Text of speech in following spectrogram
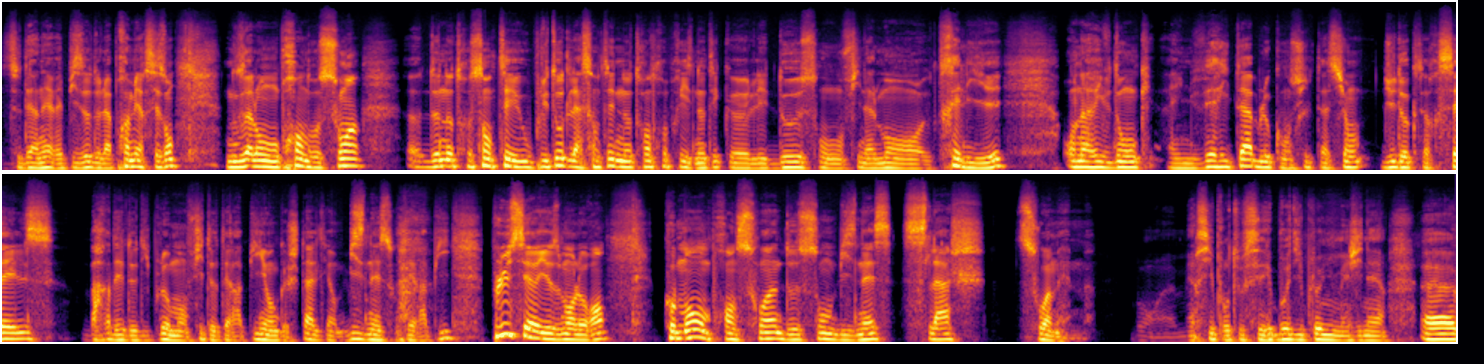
ce dernier épisode de la première saison, nous allons prendre soin euh, de notre santé, ou plutôt de la santé de notre entreprise. Notez que les deux sont finalement euh, très liés. On arrive donc à une véritable consultation du docteur Sales, bardé de diplômes en phytothérapie, en gestalt et en business thérapie. Plus sérieusement, Laurent, comment on prend soin de son business slash soi-même? Merci pour tous ces beaux diplômes imaginaires. Euh,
